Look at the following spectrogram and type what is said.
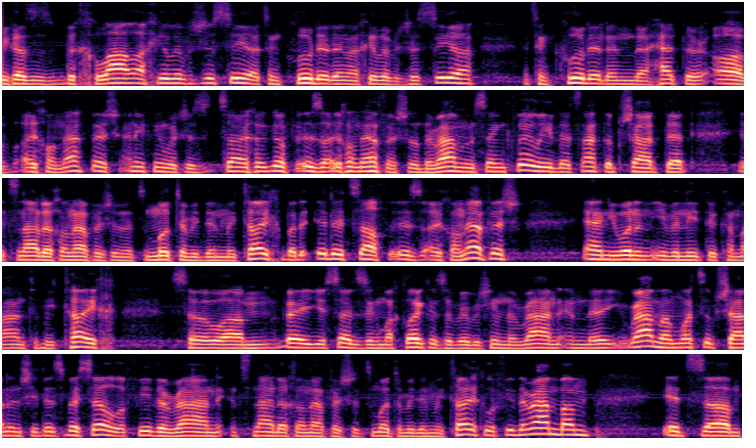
Because it's bichlal achila v'shasiya. It's included in achila v'shasiya. It's included in the heter of eichel nefesh. Anything which is tzarech aguf is eichel nefesh. So the Rambam is saying clearly that's not the pshat that it's not eichel nefesh and it's mutter midin mitaych, but it itself is eichel nefesh, and you wouldn't even need to come on to mitaych. So um, very you said machlekes over between the Ran and the Rambam. What's the pshat in shitas beisel? If the Ran, it's not eichel nefesh, it's mutter midin mitaych. If the Rambam, it's um,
